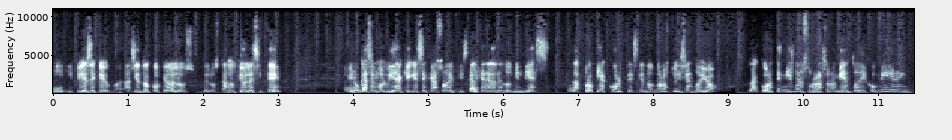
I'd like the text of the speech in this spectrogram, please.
Y, y fíjese que haciendo copio de los, de los casos que yo le cité, a mí nunca se me olvida que en ese caso del fiscal general del 2010, la propia Corte, es que no, no lo estoy diciendo yo, la Corte misma en su razonamiento dijo, miren,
